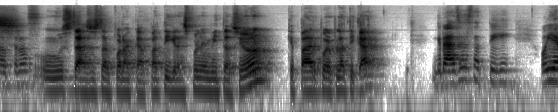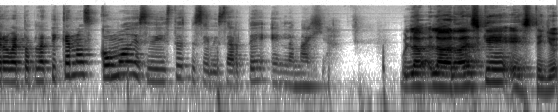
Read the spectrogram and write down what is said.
con nosotros. Un gustazo estar por acá, Pati. Gracias por la invitación. Qué padre poder platicar. Gracias a ti. Oye, Roberto, platícanos cómo decidiste especializarte en la magia. La, la, verdad es que este, yo,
